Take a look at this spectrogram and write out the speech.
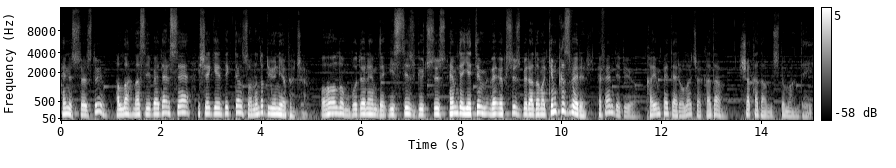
henüz sözlüyüm. Allah nasip ederse işe girdikten sonra da düğün yapacağım. Oğlum bu dönemde işsiz, güçsüz hem de yetim ve öksüz bir adama kim kız verir? Efendi diyor, kayınpeder olacak adam şakadan Müslüman değil.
